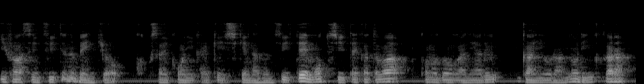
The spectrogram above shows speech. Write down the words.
EFARS についての勉強、国際公認会計試験などについてもっと知りたい方は、この動画にある概要欄のリンクから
